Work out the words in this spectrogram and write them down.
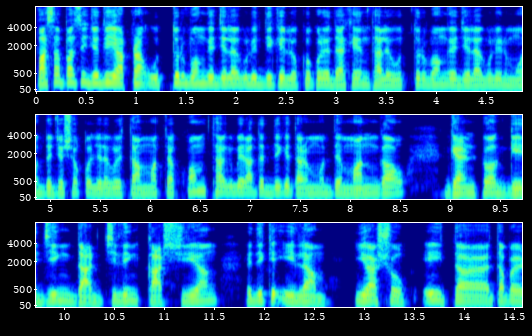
পাশাপাশি যদি আপনার উত্তরবঙ্গের জেলাগুলির দিকে লক্ষ্য করে দেখেন, তাহলে উত্তরবঙ্গের জেলাগুলির মধ্যে যে সকল জেলাগুলির তাপমাত্রা কম থাকবে রাতের দিকে, তার মধ্যে মানগাঁও, গ্যাংটক, গেজিং, দার্জিলিং, কার্শিয়াং, এদিকে ইলাম ইয়াশোক এই তারপরে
